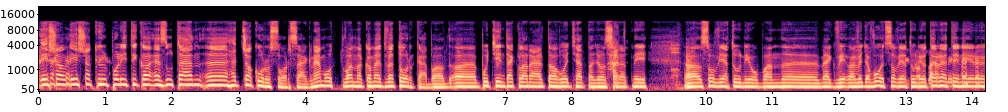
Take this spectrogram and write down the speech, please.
és, a, és a külpolitika ezután hát csak Oroszország, nem? Ott vannak a medve torkában. Putyin deklarálta, hogy hát nagyon hát, szeretné a Szovjetunióban megvé, vagy a volt Szovjetunió területén érő,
